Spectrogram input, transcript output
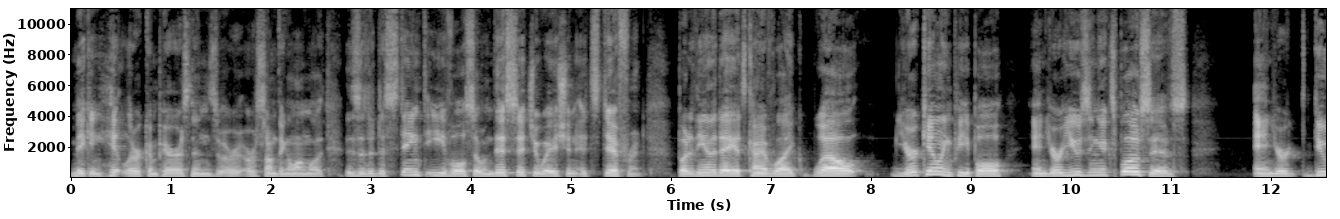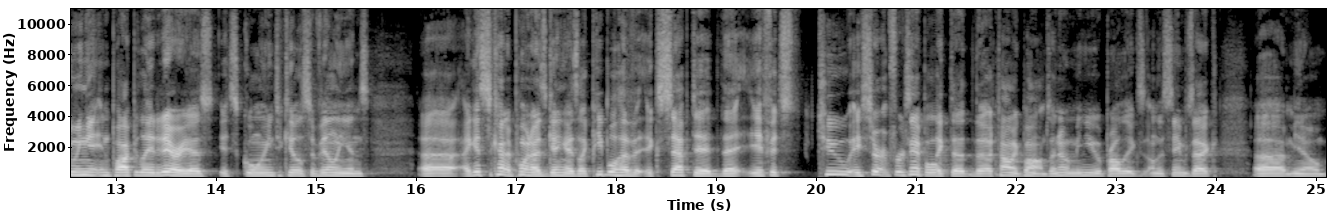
making Hitler comparisons or or something along those. This is a distinct evil, so in this situation, it's different. But at the end of the day, it's kind of like, well you're killing people and you're using explosives and you're doing it in populated areas, it's going to kill civilians. Uh, I guess the kind of point I was getting at is like people have accepted that if it's to a certain, for example, like the, the atomic bombs. I know me and you are probably on the same exact, uh, you know,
